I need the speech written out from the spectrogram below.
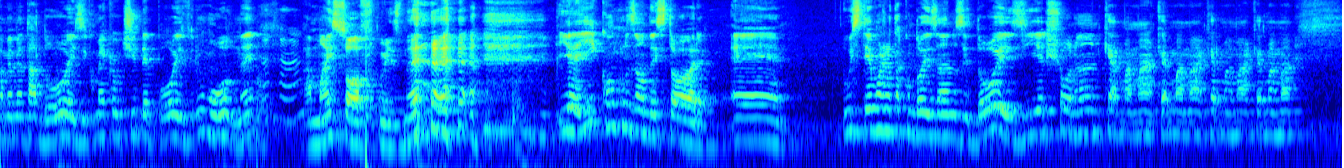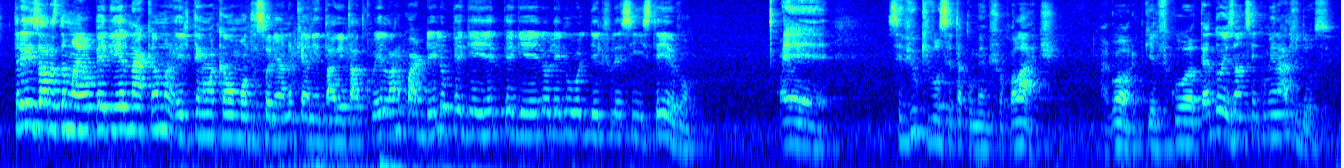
amamentar dois, e como é que eu tiro depois, vira um rolo, né? Uhum. A mãe sofre com isso, né? e aí, conclusão da história. É, o Estevão já tá com dois anos e dois, e ele chorando, quero mamar, quero mamar, quero mamar, quero mamar. Três horas da manhã eu peguei ele na cama, ele tem uma cama montessoriana que a Aninha tá deitado com ele, lá no quarto dele eu peguei ele, peguei ele, olhei no olho dele e falei assim, Estevão, é, você viu que você tá comendo chocolate? Agora? Porque ele ficou até dois anos sem comer nada de doce.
